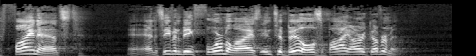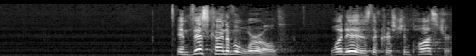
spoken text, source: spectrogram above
financed, and it's even being formalized into bills by our government. In this kind of a world, what is the Christian posture?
